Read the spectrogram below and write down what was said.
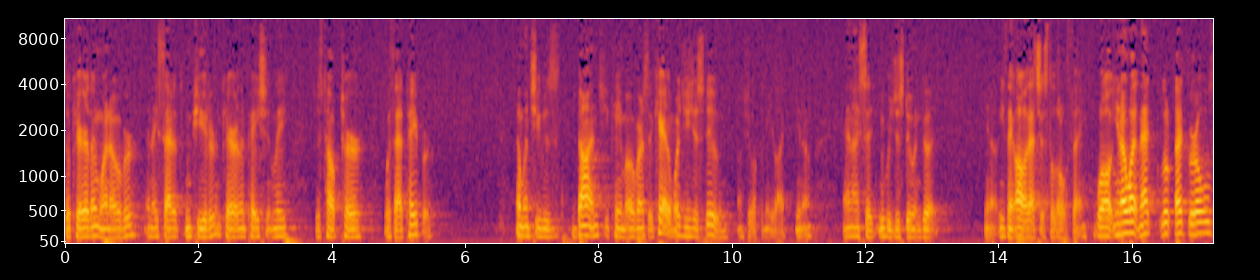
So Carolyn went over, and they sat at the computer, and Carolyn patiently just helped her with that paper. And when she was done, she came over and I said, Carolyn, what did you just do? And she looked at me like, you know. And I said, you were just doing good. You know, you think, oh, that's just a little thing. Well, you know what? That, that girl's,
